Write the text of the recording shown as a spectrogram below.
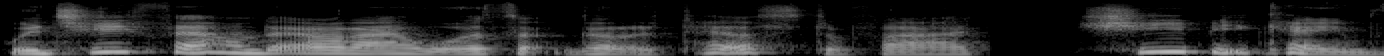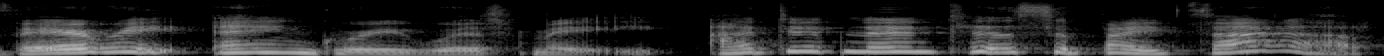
When she found out I wasn't going to testify, she became very angry with me. I didn't anticipate that.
